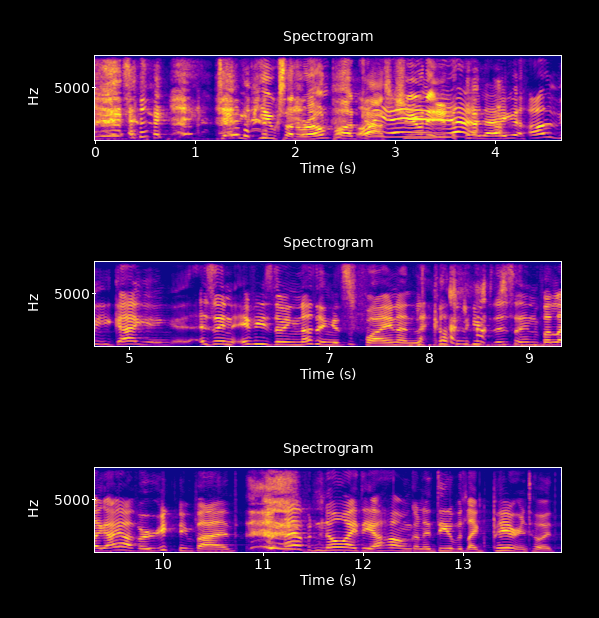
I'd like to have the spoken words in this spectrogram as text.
Debbie pukes on her own podcast. Oh, yeah, Tune in. Yeah, like I'll be gagging. As in, if he's doing nothing, it's fine, and like I'll leave this in. But like, I have a really bad. I have no idea how I'm gonna deal with like parenthood.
